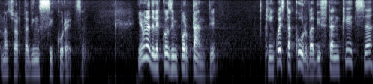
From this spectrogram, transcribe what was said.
una sorta di insicurezza. E una delle cose importanti che in questa curva di stanchezza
